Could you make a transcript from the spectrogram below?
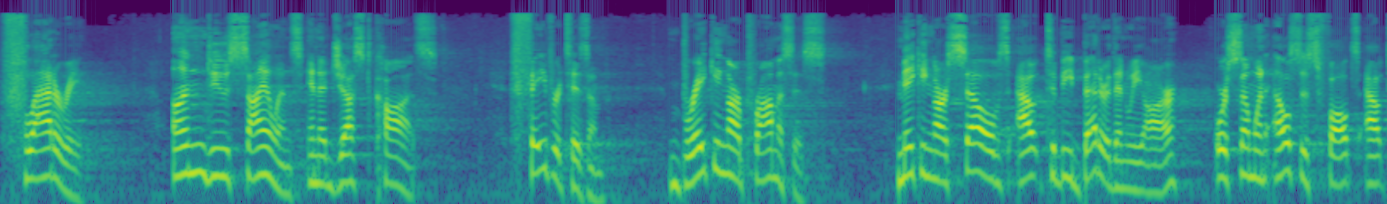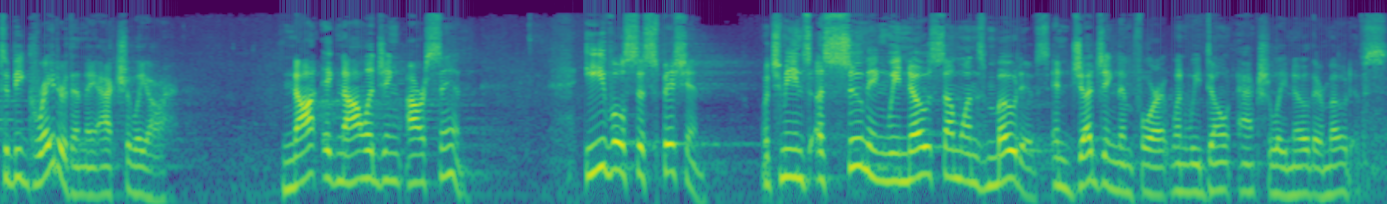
flattery, undue silence in a just cause, favoritism, breaking our promises, making ourselves out to be better than we are, or someone else's faults out to be greater than they actually are, not acknowledging our sin Evil suspicion, which means assuming we know someone's motives and judging them for it when we don't actually know their motives.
